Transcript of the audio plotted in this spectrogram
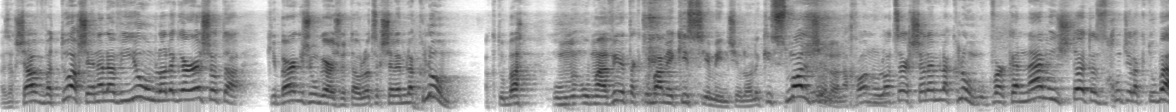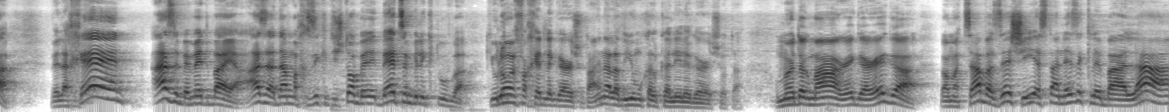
אז עכשיו בטוח שאין עליו איום לא לגרש אותה. כי ברגע שהוא מגרש אותה הוא לא צריך לשלם לה כלום. הכתובה, הוא, הוא מעביר את הכתובה מכיס ימין שלו לכיס שמאל שלו, נכון? הוא לא צריך לשלם לה כלום. הוא כבר קנה מאשתו את הזכות של הכתובה. ולכן אז זה באמת בעיה, אז האדם מחזיק את אשתו בעצם בלי כתובה, כי הוא לא מפחד לגרש אותה, אין עליו איום כלכלי לגרש אותה. אומרת הגמרא, רגע, רגע, במצב הזה שהיא עשתה נזק לבעלה,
